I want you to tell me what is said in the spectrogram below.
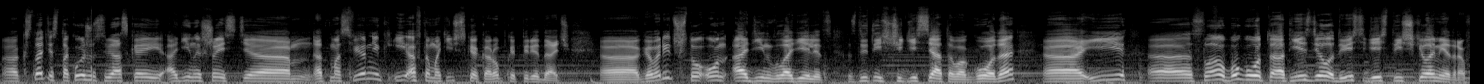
а, кстати, с такой же связкой 1.6 э, атмосферник и автоматическая коробка передач. А, говорит, что он один владелец с 2010 года а, и, слава богу, вот отъездил 210 тысяч километров.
